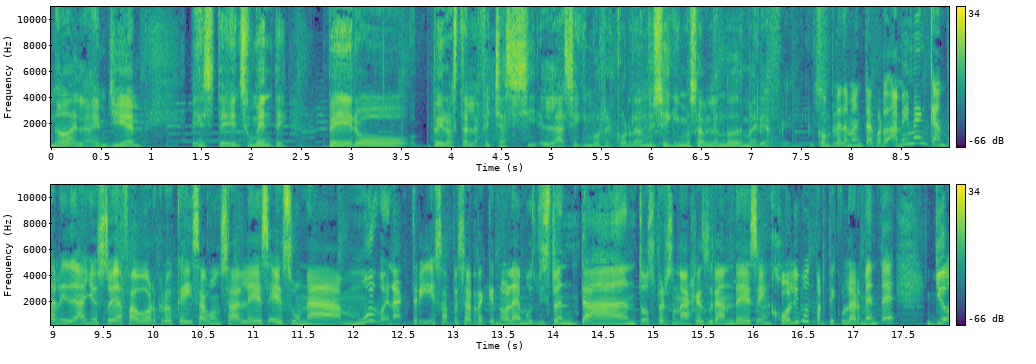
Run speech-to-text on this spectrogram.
¿no? En la MGM, este, en su mente. Pero, pero hasta la fecha sí la seguimos recordando y seguimos hablando de María Félix. Completamente de acuerdo. A mí me encanta la idea, yo estoy a favor, creo que Isa González es una muy buena actriz, a pesar de que no la hemos visto en tantos personajes grandes en Hollywood particularmente. Yo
